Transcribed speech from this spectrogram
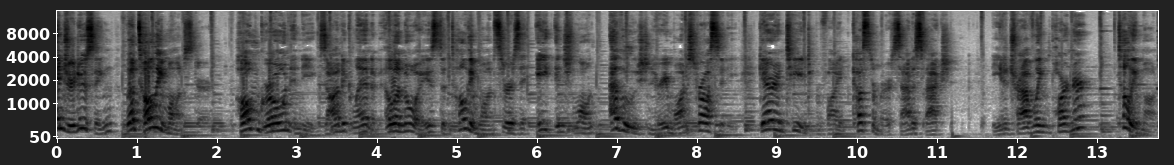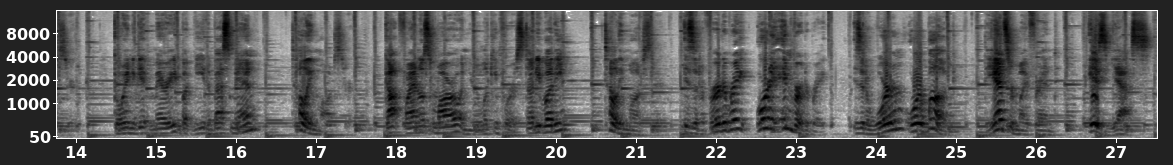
Introducing the Tully Monster! Homegrown in the exotic land of Illinois, the Tully Monster is an 8 inch long evolutionary monstrosity guaranteed to provide customer satisfaction. Need a traveling partner? Tully Monster. Going to get married but need a best man? Tully Monster. Got finals tomorrow and you're looking for a study buddy? Tully Monster. Is it a vertebrate or an invertebrate? Is it a worm or a bug? The answer, my friend, is yes.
